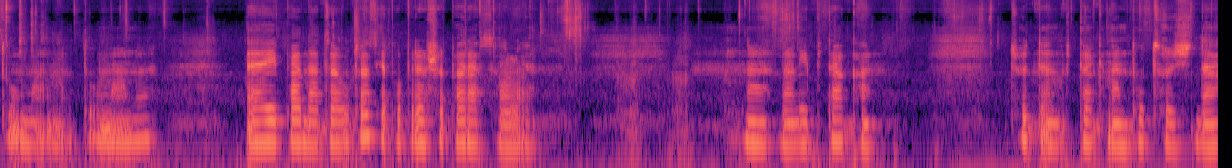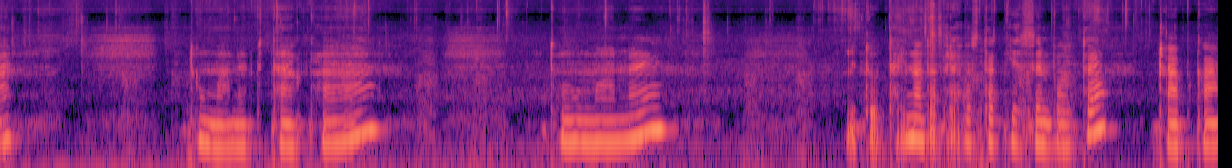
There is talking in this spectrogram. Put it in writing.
Tu mamy, tu mamy. Ej, pada cały czas. Ja poproszę parasolę. No, dali ptaka. Czy ten ptak nam tu coś da? Tu mamy ptaka. Tu mamy. I tutaj. No dobra, ostatni symbol to czapka.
